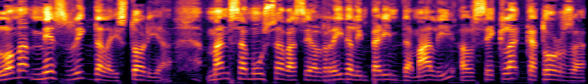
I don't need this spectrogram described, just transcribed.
l'home més ric de la història. Mansa Musa va ser el rei de l'imperi de Mali al segle XIV.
